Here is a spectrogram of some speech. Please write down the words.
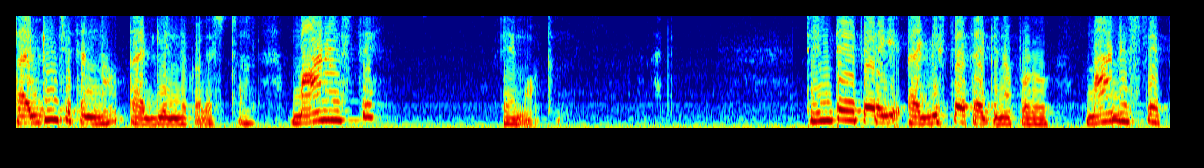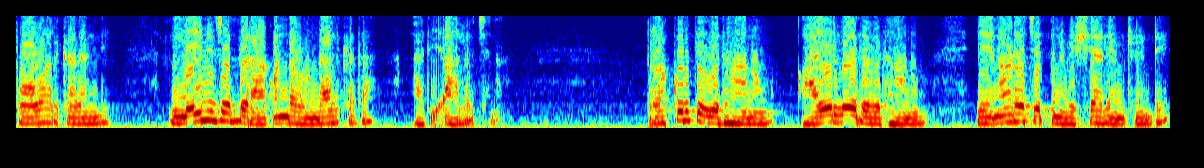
తగ్గించి తిన్నాం తగ్గింది కొలెస్ట్రాల్. మానేస్తే ఏమవుతుంది? అది. తింటే పెరిగి తగ్గిస్తే తగ్గినప్పుడు మానేస్తే పోవాలి కదండి. లేని జబ్బు రాకుండా ఉండాలి కదా అది ఆలోచన. ప్రకృతి విధానం ఆయుర్వేద విధానం ఏనాడో చెప్పిన విషయాలు ఏమిటంటే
